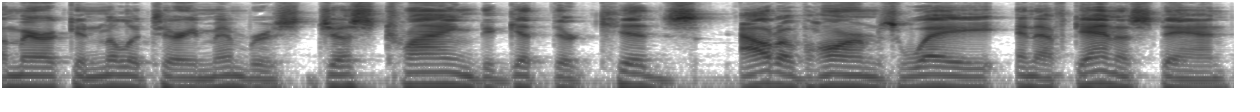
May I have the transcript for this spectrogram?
American military members just trying to get their kids out of harm's way in Afghanistan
